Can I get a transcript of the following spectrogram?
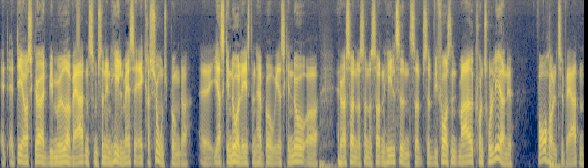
at, at det også gør, at vi møder verden som sådan en hel masse aggressionspunkter. Uh, jeg skal nå at læse den her bog, jeg skal nå at gøre sådan og sådan og sådan hele tiden, så, så vi får sådan et meget kontrollerende forhold til verden.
